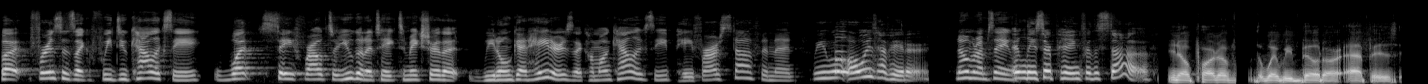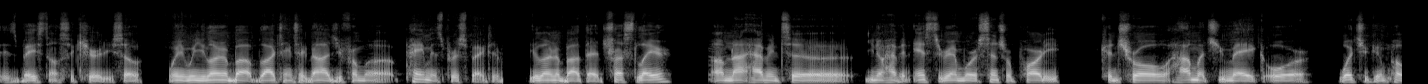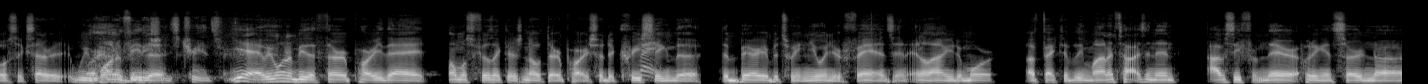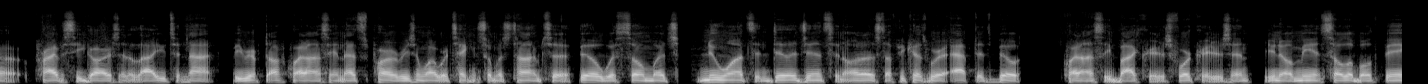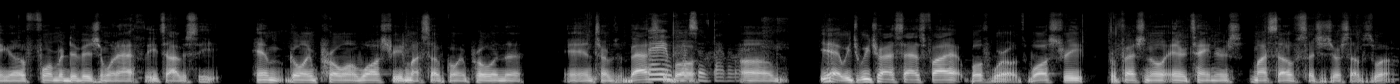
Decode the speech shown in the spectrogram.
But for instance, like if we do Calaxy, what safe routes are you going to take to make sure that we don't get haters that come on Calaxy, pay for our stuff, and then We will always have haters. no, but I'm saying At least they're paying for the stuff. you know, part of the way we build our app is is based on security. So when when you learn about blockchain technology from a payments perspective, you learn about that trust layer. Um, not having to you know have an Instagram or a central party control how much you make or what you can post, et cetera. We Or how want to be the information's transferred. yeah, we want to be the third party that almost feels like there's no third party. So decreasing the the barrier between you and your fans and, and allowing you to more effectively monetize. And then obviously from there, putting in certain uh, privacy guards that allow you to not be ripped off, quite honestly. And that's part of the reason why we're taking so much time to build with so much nuance and diligence and all that other stuff because we're an app that's built quite honestly by creators for creators and you know me and solo both being a former division one athletes obviously him going pro on wall street myself going pro in the in terms of basketball Very basketball impressive, by the way. um, yeah, we, we try to satisfy both worlds Wall Street, professional entertainers, myself, such as yourself as well.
